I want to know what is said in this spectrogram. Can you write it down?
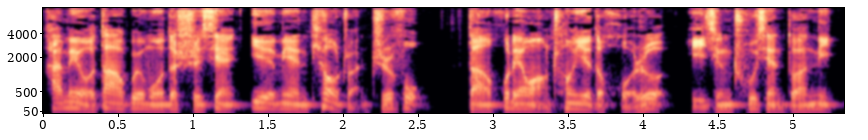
还没有大规模的实现页面跳转支付。但互联网创业的火热已经出现端倪，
